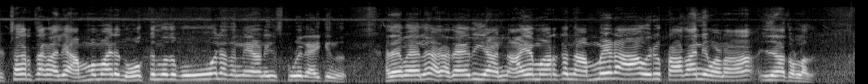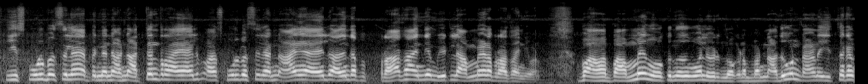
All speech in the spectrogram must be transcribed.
രക്ഷകർത്താക്കൾ അല്ലെങ്കിൽ അമ്മമാർ നോക്കുന്നത് പോലെ തന്നെയാണ് ഈ സ്കൂളിൽ അയക്കുന്നത്. അതേപോലെ അതായത് ഈ ആയമാർക്ക് അമ്മയുടെ ആ ഒരു പ്രാധാന്യമാണ് ആ ഇതിനകത്തുള്ളത്. ഈ സ്കൂൾ ബസ്സിലെ പിന്നെ അറ്റൻഡർ ആയാലും ആ സ്കൂൾ ബസ്സിൽ ആയാലും അതിന്റെ പ്രാധാന്യം വീട്ടിലെ അമ്മയുടെ പ്രാധാന്യമാണ്. അപ്പോൾ അപ്പോൾ അമ്മയെ നോക്കുന്നത് പോലെ ഇവർ നോക്കണം. പണ്ട് അതുകൊണ്ടാണ് ഇത്തരം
